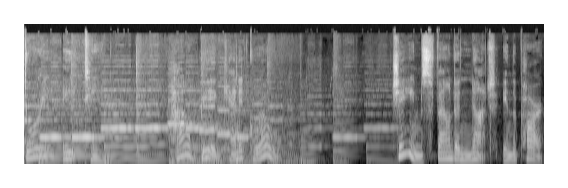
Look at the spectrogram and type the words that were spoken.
Story 18 How Big Can It Grow? James found a nut in the park.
